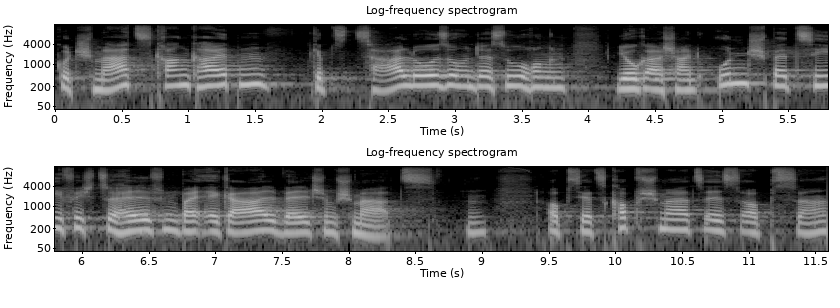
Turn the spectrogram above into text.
Gut, Schmerzkrankheiten gibt es zahllose Untersuchungen. Yoga scheint unspezifisch zu helfen bei egal welchem Schmerz. Hm? Ob es jetzt Kopfschmerz ist, ob es äh,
